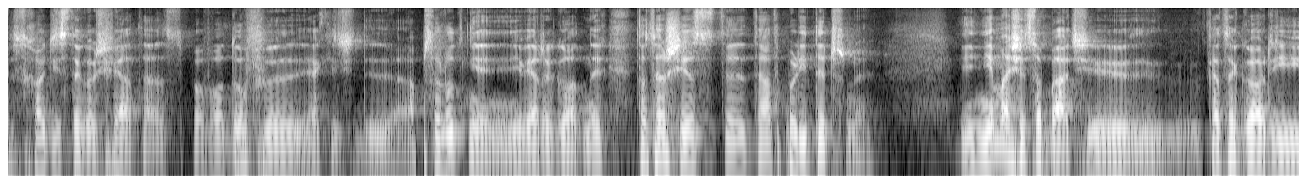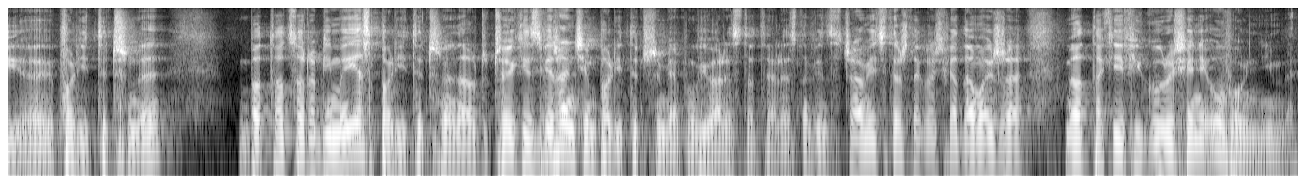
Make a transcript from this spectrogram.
e, schodzi z tego świata z powodów e, jakichś e, absolutnie niewiarygodnych, to też jest e, teatr polityczny. I nie ma się co bać kategorii polityczny, bo to, co robimy, jest polityczne. No, człowiek jest zwierzęciem politycznym, jak mówił Arystoteles. No więc trzeba mieć też tego świadomość, że my od takiej figury się nie uwolnimy.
